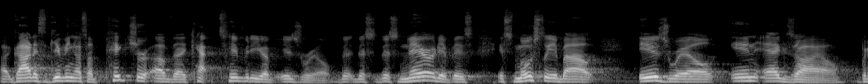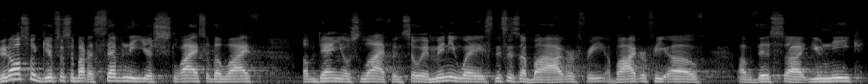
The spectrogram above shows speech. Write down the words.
uh, God is giving us a picture of the captivity of Israel. This, this narrative is it's mostly about Israel in exile, but it also gives us about a 70 year slice of the life of Daniel's life. And so, in many ways, this is a biography, a biography of, of this uh, unique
